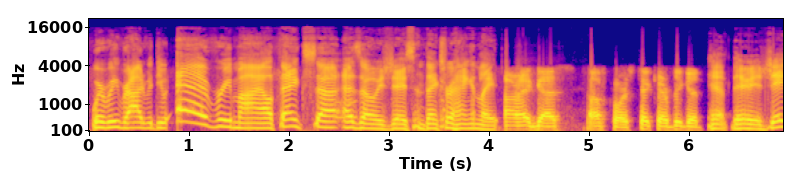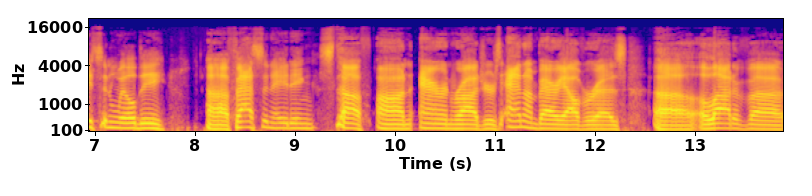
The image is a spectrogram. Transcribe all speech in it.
where we ride with you every mile. Thanks, uh, as always, Jason. Thanks for hanging late. All right, guys. Of course. Take care. Be good. Yep, there he is. Jason Wilde. Uh, fascinating stuff on Aaron Rodgers and on Barry Alvarez. Uh, a lot of uh,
